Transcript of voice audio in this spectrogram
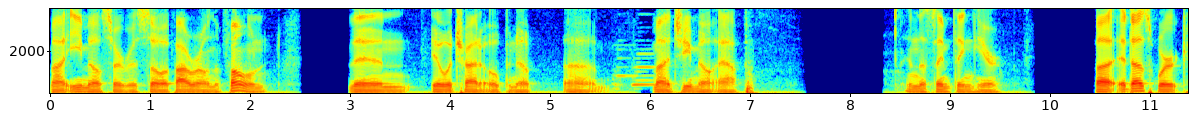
my email service. So if I were on the phone, then it would try to open up um, my Gmail app. And the same thing here. But it does work.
